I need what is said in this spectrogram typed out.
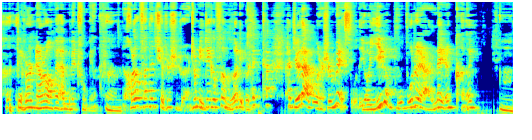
那时候那时候王菲还没出名，嗯后来我发现他确实是这样，就是你这个份额里边，他他他绝大部分是媚俗的，有一个不不这样的，那人可能嗯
